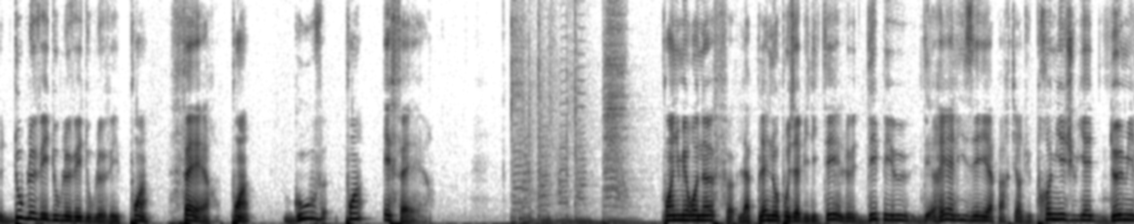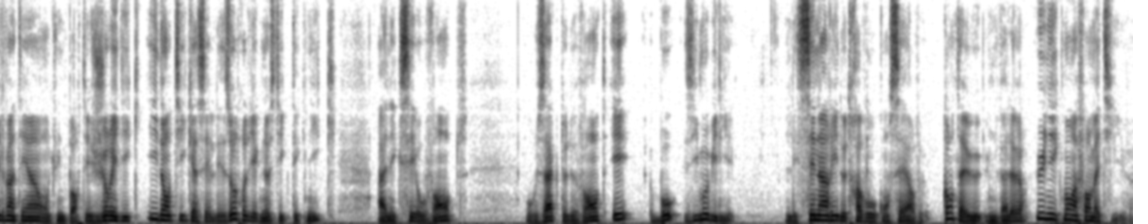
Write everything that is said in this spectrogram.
www.fer.gouv.fr. Point numéro 9, la pleine opposabilité. Le DPE réalisé à partir du 1er juillet 2021 ont une portée juridique identique à celle des autres diagnostics techniques annexés aux ventes, aux actes de vente et beaux immobiliers. Les scénarios de travaux conservent, quant à eux, une valeur uniquement informative.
